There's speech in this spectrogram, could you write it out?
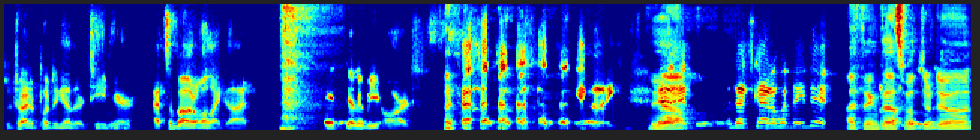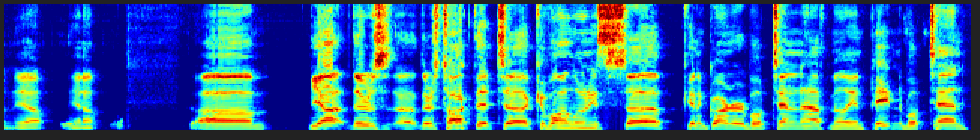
to try to put together a team here. That's about all I got. It's gonna be hard. you know, like, yeah, and, and that's kind of what they did. I think that's what they're doing. Yeah, yeah. Um, yeah, there's uh, there's talk that uh, Kevon Looney's uh, gonna garner about ten and a half million, Payton about ten.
